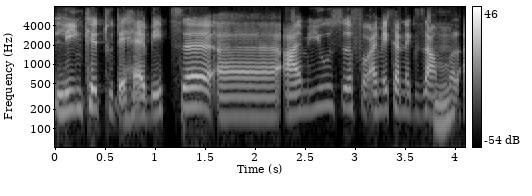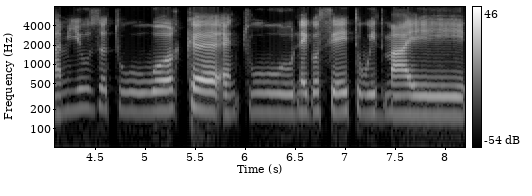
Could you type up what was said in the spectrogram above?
linked to the habits. Uh, I'm used for, I make an example. Mm-hmm. I'm used to work uh, and to negotiate with my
